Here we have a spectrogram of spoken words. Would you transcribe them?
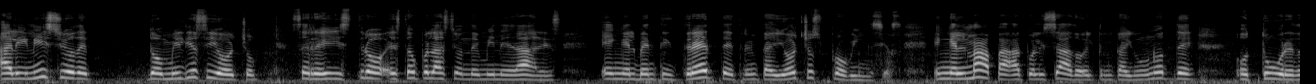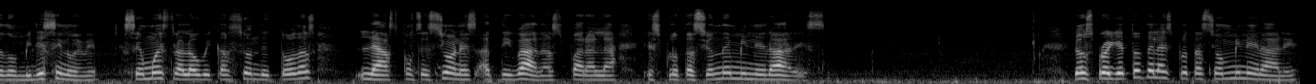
al inicio de 2018 se registró esta operación de minerales en el 23 de 38 provincias. En el mapa actualizado el 31 de octubre de 2019 se muestra la ubicación de todas las concesiones activadas para la explotación de minerales. Los proyectos de la explotación minerales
